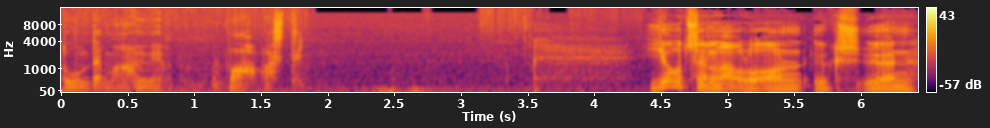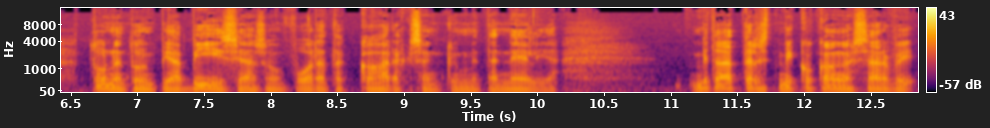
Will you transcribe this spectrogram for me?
tuntemaan hyvin vahvasti. Joutsen laulu on yksi yön tunnetuimpia biisejä, se on vuodelta 1984. Mitä ajattelisit Mikko Kangasjärvi,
